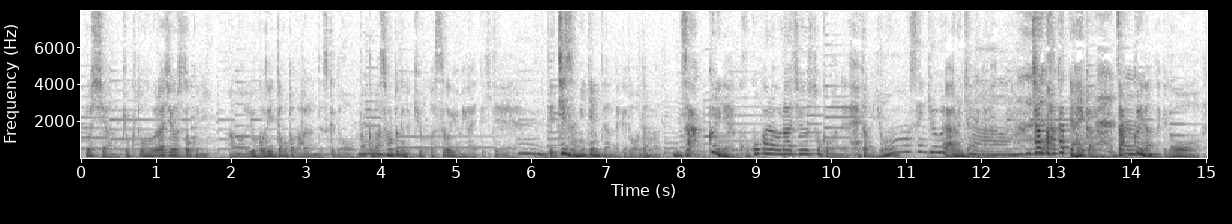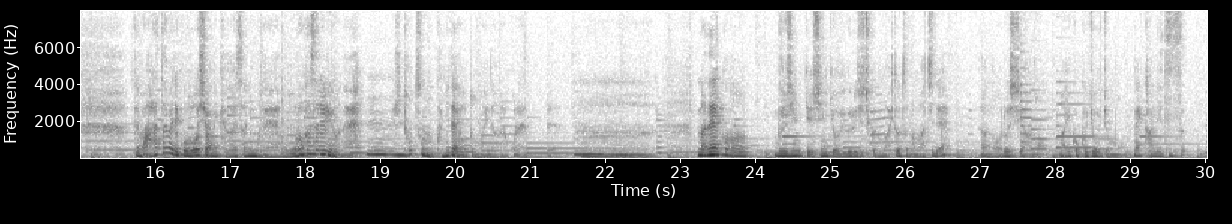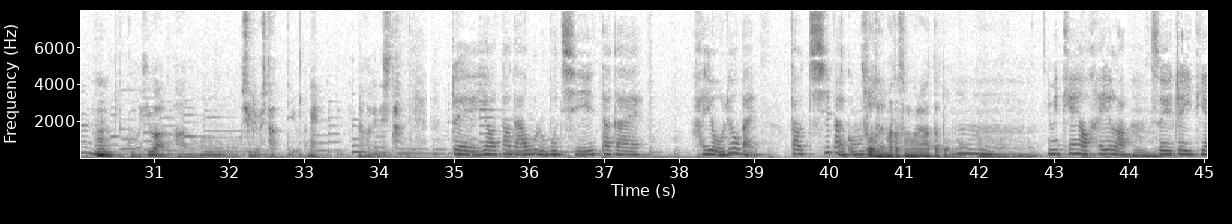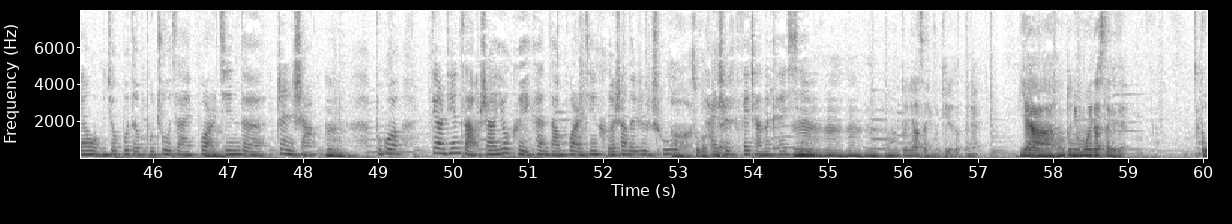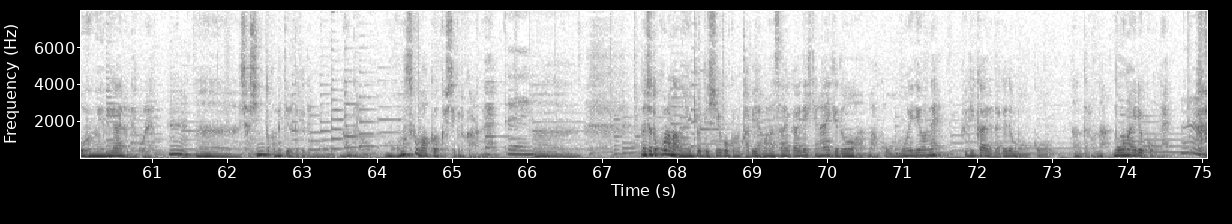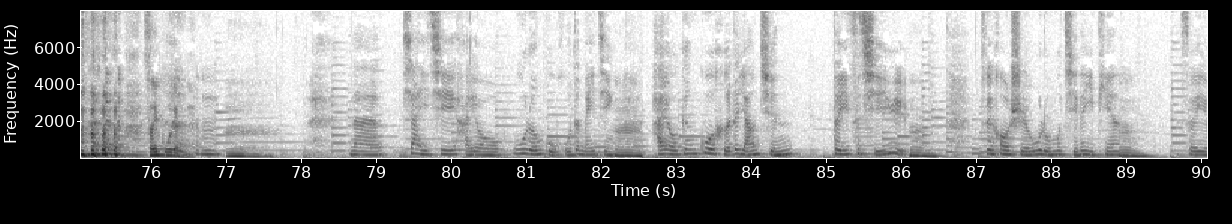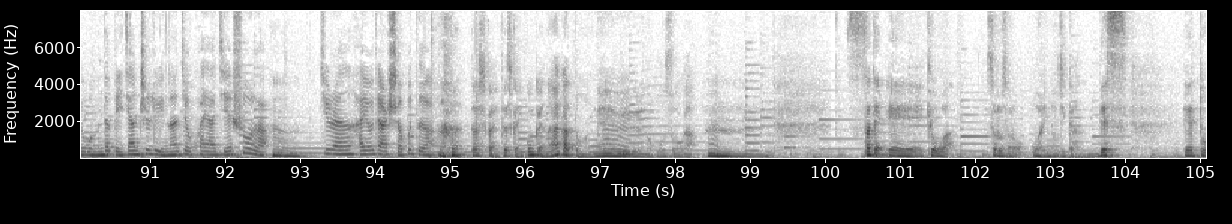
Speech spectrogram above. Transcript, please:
ロシアの極東のウラジオストクにあの旅行で行ったことがあるんですけどなんかまあその時の記憶がすごい蘇ってきて。嗯で地図見てみたんだけど多分ざっくりねここからウラジオストクまでね 多分4000キロぐらいあるんじゃないかな。啊ちゃんと測ってないから ざっくりなんだけど、でも改めてこうロシアの巨大さにもね驚かされるよね、嗯一つの国だよと思いながらこれって。う嗯ん。まあねこのブルジンっていう新疆ウイグル自治区のまあ一つの町であのロシアのまあ異国情緒もね感じつつ、う嗯ん、この日はあの終了したっていうようなね流れでした。对，要到达乌鲁木齐大概还有六百到七百公里。そうだねまだそのぐらいあったと思う、うん。因为天要黑了，うん所以这一天我们就不得不住在布尔津的镇上。うん不过第二天早上又可以看到布尔津河上的日出，ああそうだった还是ね非常的开うん心。うんうんうん。本当に朝日も綺麗だったね。いやー本当に思い出すだけで興奮が蘇るねこれ。嗯，うん。写真とか見てるだけでもうなんだろう。ものすごいワクワクしてくるからね。对う，ん。まあ、ちょっとコロナの影響で中国の旅はまだ再開できてないけど、まあ、こう思い出をね振り返るだけでもこうなんだろうな脳内旅行ね嗯最高だよね嗯。うん那下一期还有乌伦古湖的美景，うん还有跟过河的羊群的一次奇遇，うん最后是乌鲁木齐的一天。うん所以我们的北疆之旅呢就快要结束了，うん居然还有点舍不得。確かに確かに今回長かったもんね、うんウイグルの放送が、うんうんさて、えー今日はそろそろ終わりの時間ですえっ、と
